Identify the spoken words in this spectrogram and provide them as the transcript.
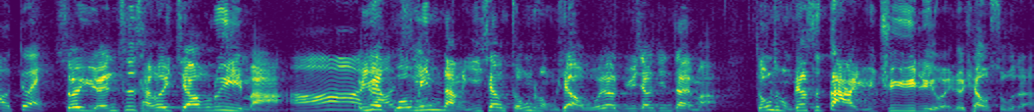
哦，对，所以原资才会焦虑嘛。哦，因为国民党一向总统票，我要于将军在嘛，总统票是大于区域立委的票数的。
